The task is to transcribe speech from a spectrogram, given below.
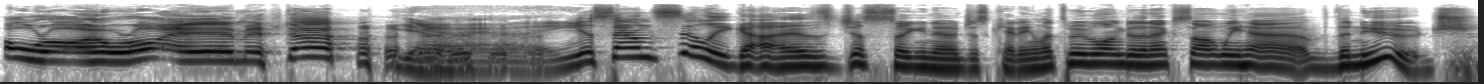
All right, all right, mister. yeah, you sound silly, guys. Just so you know, just kidding. Let's move along to the next song. We have the Nuge,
